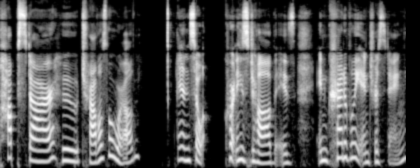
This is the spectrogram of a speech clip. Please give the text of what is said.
pop star who travels the world. And so Courtney's job is incredibly interesting.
